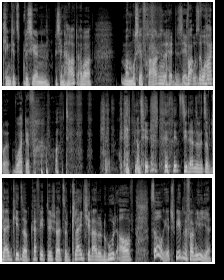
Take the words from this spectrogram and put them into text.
Klingt jetzt ein bisschen, bisschen hart, aber man muss ja fragen, wo, hat, wo hat der Vater, Dann sitzt die dann so mit so einem kleinen Kind so am Kaffeetisch, hat so ein Kleinchen an und einen Hut auf. So, jetzt spielen wir Familie.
